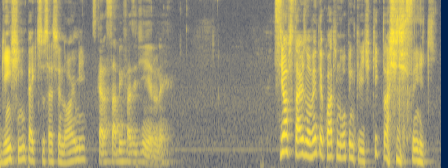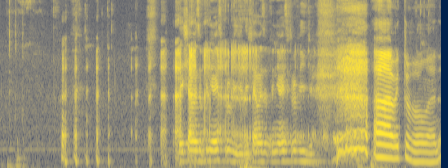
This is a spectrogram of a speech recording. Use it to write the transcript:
Genshin Impact, sucesso enorme. Os caras sabem fazer dinheiro, né? Sea of Stars 94 no Open Critic. O que, que tu acha disso, Henrique? Deixar minhas opiniões pro vídeo, deixar minhas opiniões pro vídeo. Ah, muito bom, mano.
